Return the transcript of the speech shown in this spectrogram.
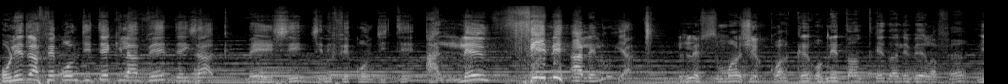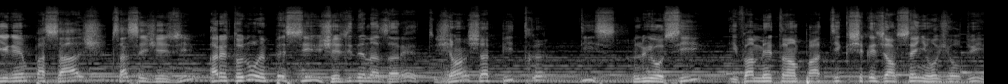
Au lieu de la fécondité qu'il avait d'Isaac. Mais ici, c'est une fécondité à l'infini. Alléluia. Laisse-moi, je crois qu'on est en train d'aller vers la fin. Lire un passage, ça c'est Jésus. Arrêtons-nous un peu sur Jésus de Nazareth. Jean chapitre 10. Lui aussi, il va mettre en pratique ce que j'enseigne aujourd'hui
